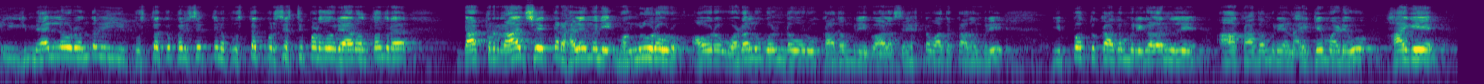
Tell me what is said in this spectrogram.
ಈ ಮ್ಯಾಲ್ನವರು ಅಂದ್ರೆ ಈ ಪುಸ್ತಕ ಪರಿಷತ್ತಿನ ಪುಸ್ತಕ ಪ್ರಶಸ್ತಿ ಪಡೆದವ್ರು ಯಾರು ಅಂತಂದ್ರೆ ಡಾಕ್ಟರ್ ರಾಜಶೇಖರ್ ಹಳೆಮನಿ ಮಂಗಳೂರವರು. ಅವರ ಒಡಲುಗೊಂಡವರು ಕಾದಂಬರಿ ಭಾಳ ಶ್ರೇಷ್ಠವಾದ ಕಾದಂಬರಿ. ಇಪ್ಪತ್ತು ಕಾದಂಬರಿಗಳಲ್ಲಿ ಆ ಕಾದಂಬರಿಯನ್ನು ಆಯ್ಕೆ ಮಾಡಿವು. ಹಾಗೆಯೇ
